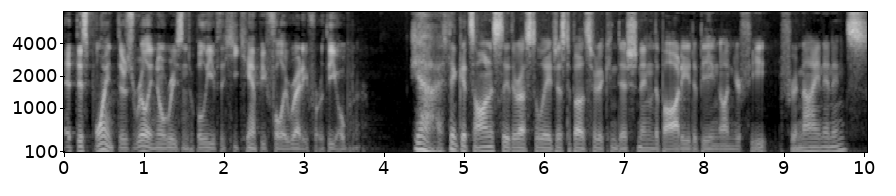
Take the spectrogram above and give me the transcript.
at this point, there's really no reason to believe that he can't be fully ready for the opener. Yeah, I think it's honestly the rest of the way just about sort of conditioning the body to being on your feet for nine innings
